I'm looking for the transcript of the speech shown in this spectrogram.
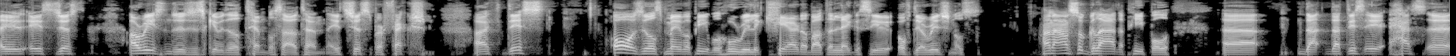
is just a reason to just give it a 10 plus out of 10. It's just perfection. Like this, of those made by people who really cared about the legacy of the originals. And I'm so glad that people uh, that that this eh, has uh,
